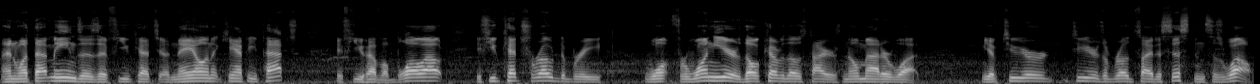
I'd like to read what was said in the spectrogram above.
And what that means is if you catch a nail and it can't be patched, if you have a blowout, if you catch road debris, for one year, they'll cover those tires no matter what. You have two, year, two years of roadside assistance as well.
